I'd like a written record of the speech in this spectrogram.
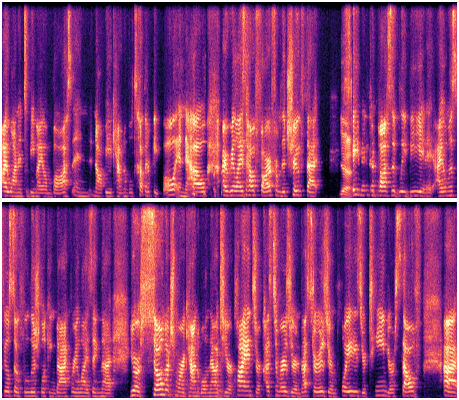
I wanted to be my own boss and not be accountable to other people. And now I realize how far from the truth that yeah. statement could possibly be. And I almost feel so foolish looking back, realizing that you're so much more accountable now to your clients, your customers, your investors, your employees, your team, yourself. Uh,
